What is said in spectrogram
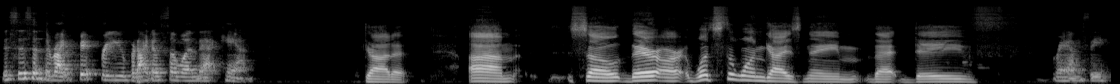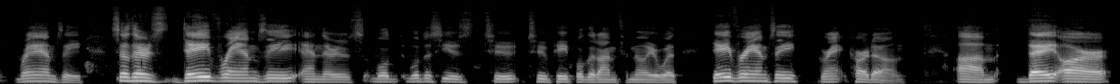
this isn't the right fit for you but i know someone that can. Got it. Um so there are what's the one guy's name that dave Ramsey. Ramsey. So there's Dave Ramsey, and there's we'll we'll just use two two people that I'm familiar with. Dave Ramsey, Grant Cardone. Um, they are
